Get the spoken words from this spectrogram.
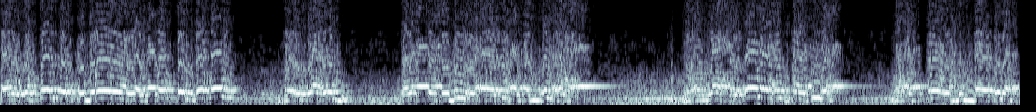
فلو كفرت الحجارة وذبحت البطر فإنهم سيتخذون آلهة أخرى. لأن حقولهم باطلة وأفكارهم باطلة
